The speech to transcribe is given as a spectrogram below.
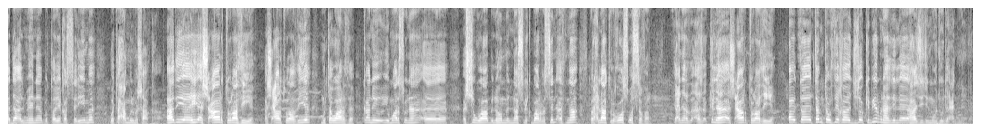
أداء المهنة بالطريقة السليمة وتحمل مشاقها. هذه هي أشعار تراثية أشعار تراثية متوارثة. كانوا يمارسونها آه، الشواب اللي هم الناس الكبار في السن أثناء رحلات الغوص والسفر. يعني كلها أشعار تراثية. تم توثيق جزء كبير من هذه الأهازيج الموجودة عندنا.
